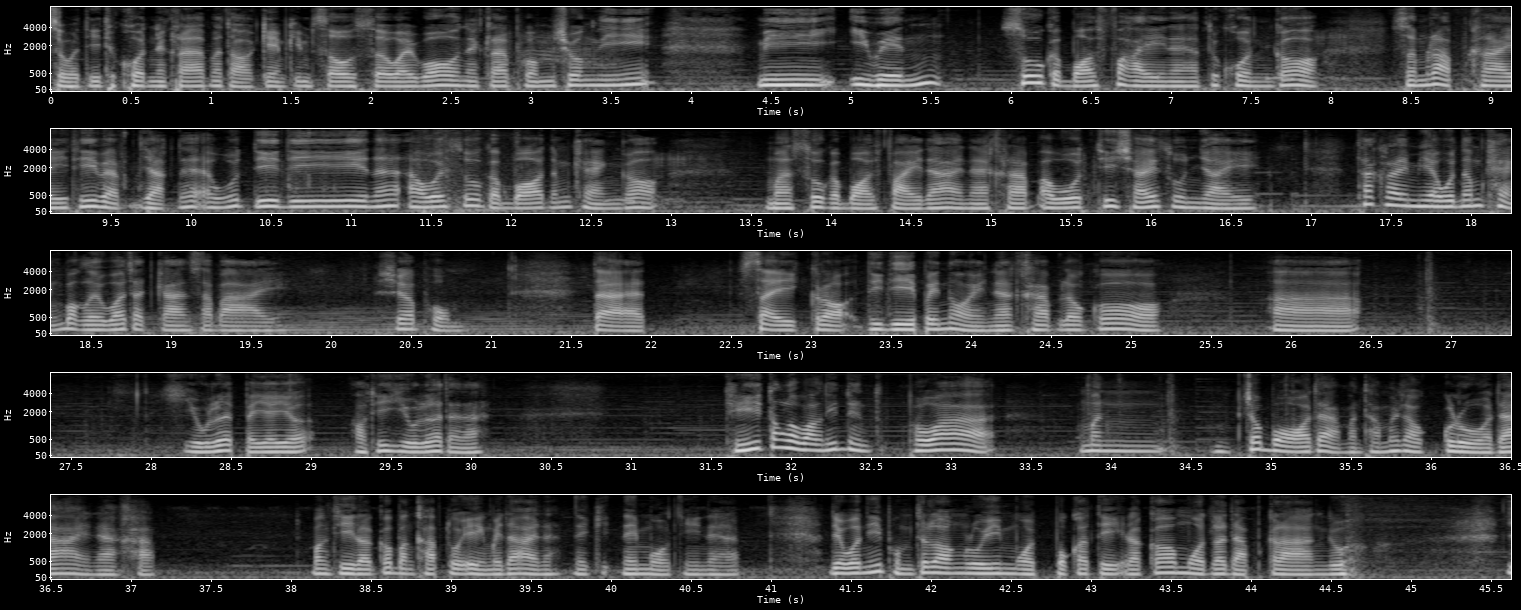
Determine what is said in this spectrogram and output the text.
สวัสดีทุกคนนะครับ มาต่อเกมกิมโซเซอร์ไวโวนะครับผมช่วงนี้มีอีเวนต์สู้กับบอสไฟนะครับทุกคนก็สำหรับใครที่แบบอยากได้อาวุธดีๆ นะ เอาไว้สู้กับบอสน้ำแข็งก็มาสู้กับบอสไฟได้นะครับ อาวุธที่ใช้ส่วนใหญ่ ถ้าใครมีอาวุธน้ำแข็งบอกเลยว่าจัดการสบาย เชื่อผม แต่ ใส่เกราะดีๆไปหน่อยนะครับ แล้วก็ฮิวเลือดไปเยอะๆ เอาที่ฮิวเลือดอะนะ ทีนี้ต้องระวังนิดนึง เพราะว่ามันเจ้าบอสอะมันทำให้เรากลัวได้นะครับ บางทีเราก็บังคับตัวเองไม่ได้นะในในโหมดนี้นะครับ เดี๋ยววันนี้ผมจะลองลุยโหมดปกติ แล้วก็โหมดระดับกลางดู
